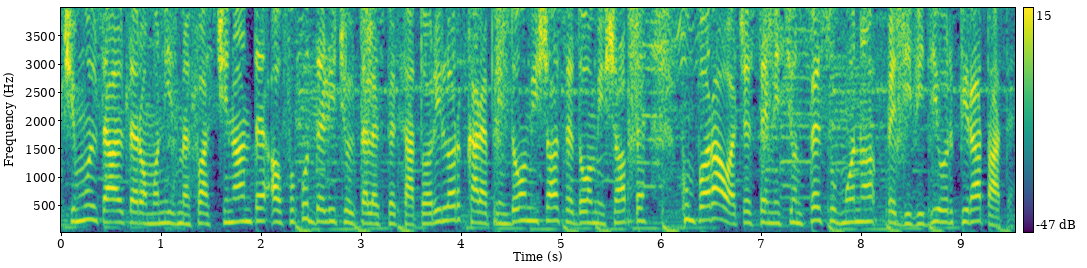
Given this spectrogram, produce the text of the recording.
Și multe alte românisme fascinante au făcut deliciul telespectatorilor care prin 2006-2007 cumpărau aceste emisiuni pe sub mână pe DVD-uri piratate.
